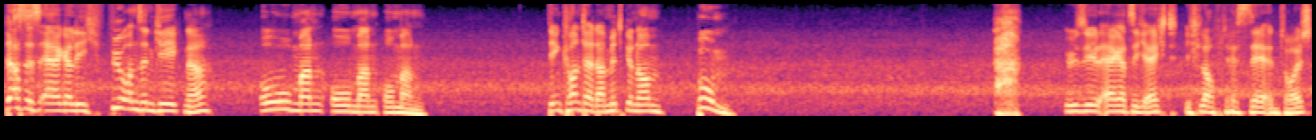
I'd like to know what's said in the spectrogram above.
Das ist ärgerlich für unseren Gegner. Oh Mann, oh Mann, oh Mann. Den Konter da mitgenommen. Boom. Özil ärgert sich echt. Ich glaube, der ist sehr enttäuscht.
